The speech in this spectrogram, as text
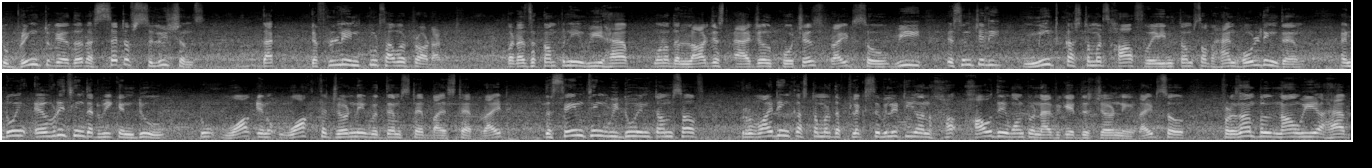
to bring together a set of solutions that definitely includes our product. But as a company, we have one of the largest agile coaches, right? So we essentially meet customers halfway in terms of hand-holding them and doing everything that we can do to walk, you know, walk the journey with them step by step, right? The same thing we do in terms of providing customer the flexibility on how, how they want to navigate this journey, right? So, for example, now we have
